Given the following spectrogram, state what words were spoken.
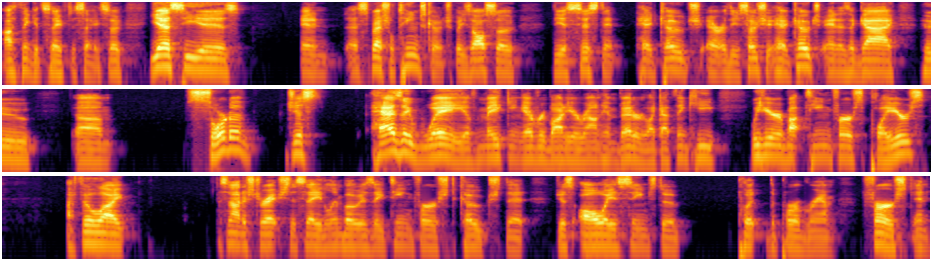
I think it's safe to say. So, yes, he is and a special teams coach, but he's also the assistant head coach or the associate head coach, and is a guy who um, sort of just has a way of making everybody around him better. Like I think he we hear about team first players. I feel like it's not a stretch to say Lembo is a team first coach that just always seems to put the program first. And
